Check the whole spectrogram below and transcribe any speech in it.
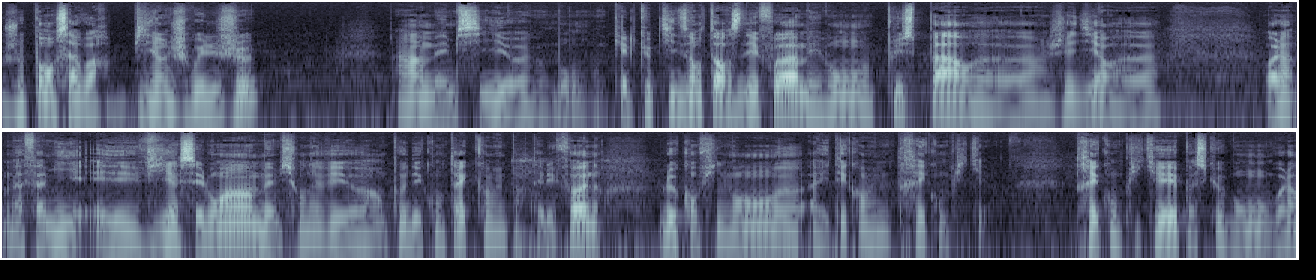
je pense avoir bien joué le jeu, hein, même si, bon, quelques petites entorses des fois, mais bon, plus par, je vais dire, voilà, ma famille vit assez loin, même si on avait un peu des contacts quand même par téléphone, le confinement a été quand même très compliqué très compliqué parce que bon voilà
